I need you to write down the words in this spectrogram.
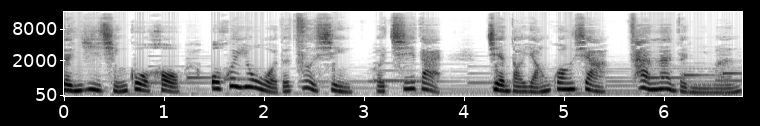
等疫情过后我会用我的自信和期待见到阳光下灿烂的你们。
